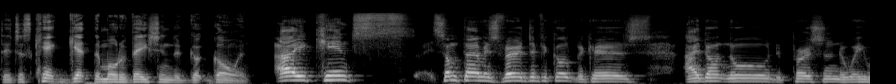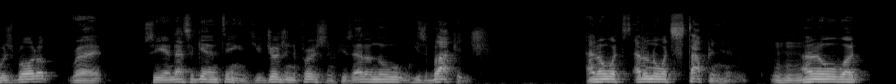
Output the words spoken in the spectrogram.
They just can't get the motivation to get going. I can't. Sometimes it's very difficult because I don't know the person the way he was brought up. Right. See, and that's again things you're judging the person because I don't know his blockage. I don't what's I don't know what's stopping him. Hmm I don't know what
